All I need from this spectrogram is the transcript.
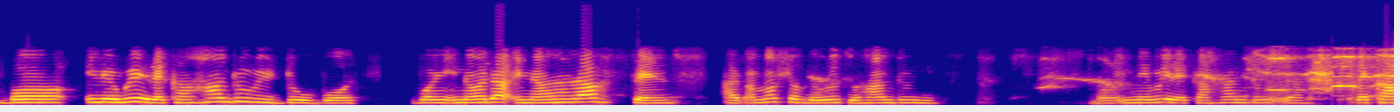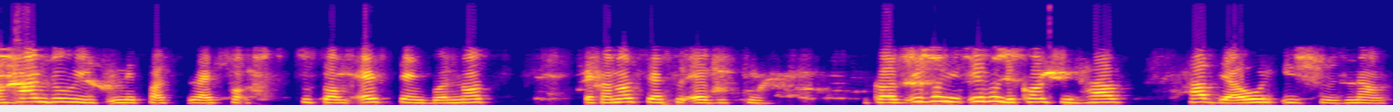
But in a way they can handle it though but but in other in another sense I, i'm not sure of the way to handle it. But in a way they can handle yeah, they can handle it in a like to some extent but not they cannot settle everything because even even the country have have their own issues now to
